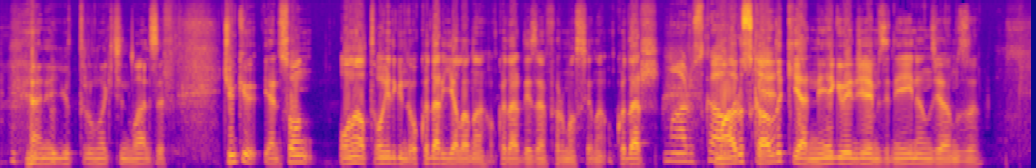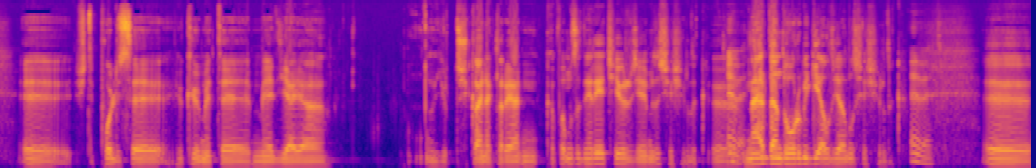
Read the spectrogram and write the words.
yani yutturulmak için maalesef. Çünkü yani son 16-17 günde o kadar yalana, o kadar dezenformasyona, o kadar maruz kaldık, maruz ki. kaldık ki yani neye güveneceğimizi, neye inanacağımızı e, işte polise, hükümete, medyaya, yurt dışı kaynaklara yani kafamızı nereye çevireceğimizi şaşırdık. E, evet. Nereden doğru bilgi alacağımızı şaşırdık. Evet. E,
